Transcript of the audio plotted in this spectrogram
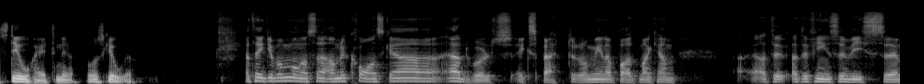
storheten hos Google. Jag tänker på många sådana amerikanska AdWords-experter. De menar på att man kan att det, att det finns en viss eh,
